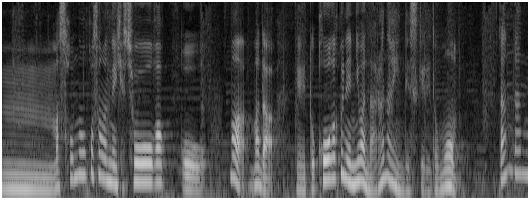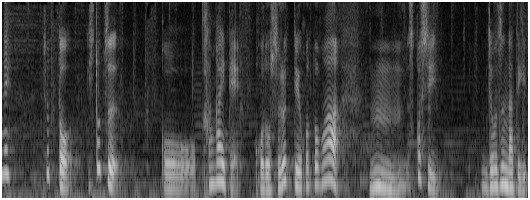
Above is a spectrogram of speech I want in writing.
うん、まあ、そのお子さんはね小学校、まあ、まだ、えーと、高学年にはならないんですけれどもだんだんねちょっと一つこう考えて行動するっていうことがうん少し上手になって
